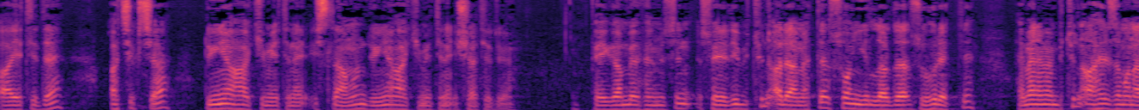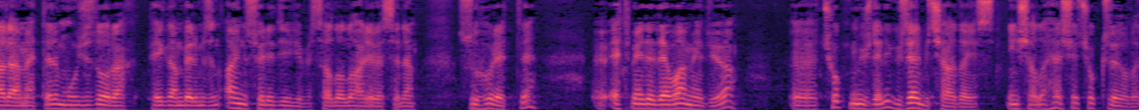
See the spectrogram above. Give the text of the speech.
ayeti de açıkça dünya hakimiyetine, İslam'ın dünya hakimiyetine işaret ediyor. Peygamber Efendimizin söylediği bütün alametler son yıllarda zuhur etti. Hemen hemen bütün ahir zaman alametleri mucize olarak Peygamberimizin aynı söylediği gibi sallallahu aleyhi ve sellem zuhur etti. E, Etmeye de devam ediyor. E, Çok müjdeli güzel bir çağdayız. İnşallah her şey çok güzel olacak.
